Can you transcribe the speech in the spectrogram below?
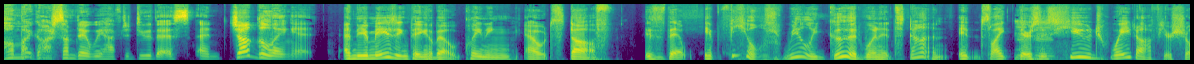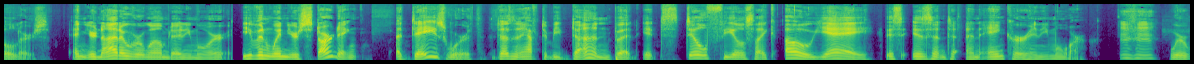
oh my gosh, someday we have to do this and juggling it. And the amazing thing about cleaning out stuff is that it feels really good when it's done. It's like there's mm-hmm. this huge weight off your shoulders and you're not overwhelmed anymore. Even when you're starting, a day's worth doesn't have to be done, but it still feels like, oh, yay, this isn't an anchor anymore. Mm-hmm. We're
